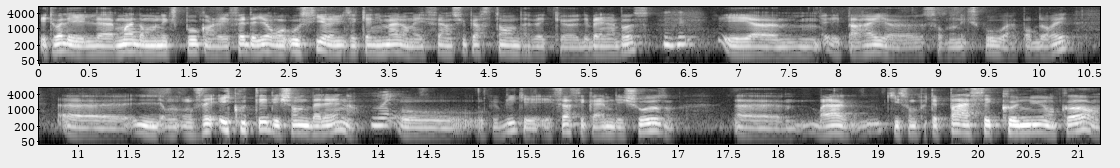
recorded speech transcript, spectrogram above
Et toi, les, la- moi, dans mon expo, quand j'avais fait, d'ailleurs aussi à la musique animale, on avait fait un super stand avec euh, des baleines à bosse. Mhm. Et, euh, et pareil, sur mon expo à Porte Dorée, on, on faisait écouter des chants de baleines au, au public. Et, et ça, c'est quand même des choses euh, voilà, qui sont peut-être pas assez connues encore.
